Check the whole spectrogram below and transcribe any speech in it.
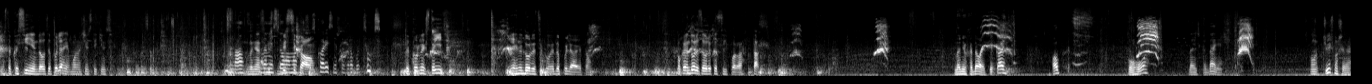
просто косіння до оце поляння можна чимось такимось. Ну, да. Зайнятися Замість більш- цього більш можна цікавим. щось корисніше зробити. Тому що курник стоїть, не гнедориться, коли допиляє там. Поки не дориться, вже косить пора. Так. Данюха, давай, тікай. Оп. Ого. Данечка, Даня. О, чуєш машина?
